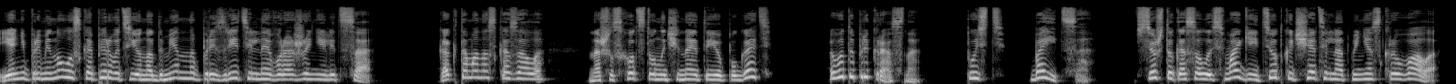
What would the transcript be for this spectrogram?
я не применула скопировать ее надменно-презрительное выражение лица. Как там она сказала? Наше сходство начинает ее пугать? Вот и прекрасно. Пусть боится. Все, что касалось магии, тетка тщательно от меня скрывала.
